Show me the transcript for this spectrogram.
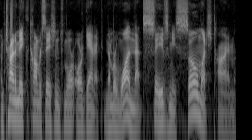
I'm trying to make the conversations more organic. Number one, that saves me so much time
